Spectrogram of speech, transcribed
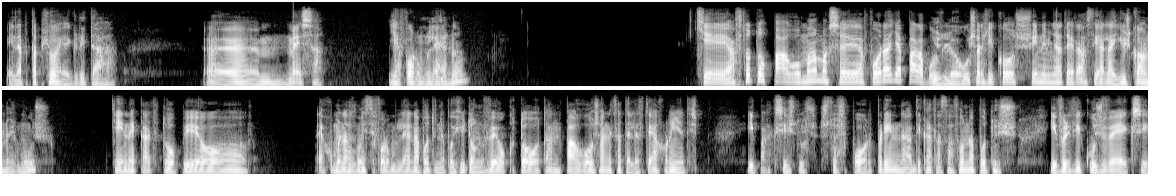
είναι από τα πιο έγκριτα ε, μέσα για Φόρμουλα 1. Και αυτό το πάγωμα μας αφορά για πάρα πολλούς λόγους. Αρχικώς είναι μια τεράστια αλλαγή στους κανονισμούς και είναι κάτι το οποίο έχουμε να δούμε στη Φόρμουλα 1 από την εποχή των V8 όταν παγώσανε τα τελευταία χρόνια της ύπαρξής τους στο σπορ πριν να αντικατασταθούν από τους υβριδικούς V6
